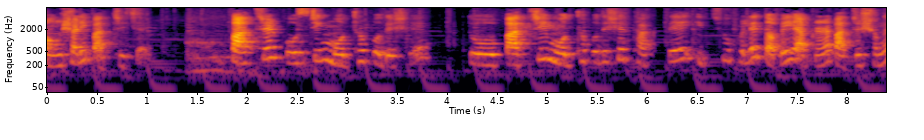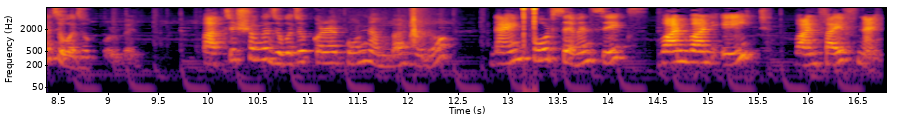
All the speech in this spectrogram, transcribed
সংসারী পাত্রী চাই। পাত্রের পোস্টিং মধ্যপ্রদেশে। তো পাত্রী মধ্যপ্রদেশে থাকতে ইচ্ছুক হলে তবেই আপনারা পাত্রের সঙ্গে যোগাযোগ করবেন। পাত্রের সঙ্গে যোগাযোগ করার ফোন নাম্বার হলো nine four seven six one one eight one five nine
